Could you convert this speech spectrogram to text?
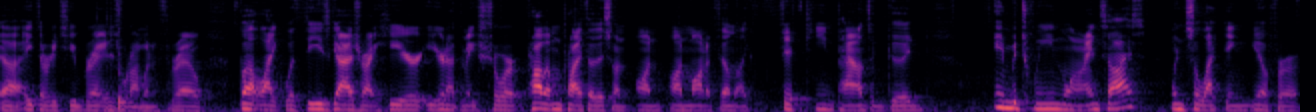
uh, 832 braid is what i'm going to throw but like with these guys right here, you're gonna have to make sure. Probably I'm gonna probably throw this on on on monofilament, like 15 pounds, a good in between line size when selecting, you know, for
